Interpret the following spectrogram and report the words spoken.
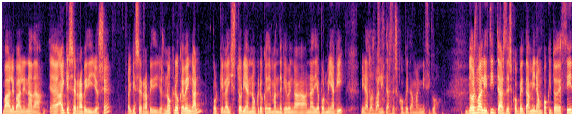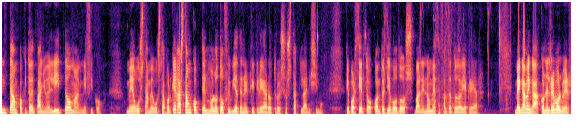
Vale, vale, nada. Eh, hay que ser rapidillos, ¿eh? Hay que ser rapidillos. No creo que vengan, porque la historia no creo que demande que venga nadie por mí aquí. Mira, dos balitas de escopeta, magnífico. Dos balititas de escopeta, mira, un poquito de cinta, un poquito de pañuelito, magnífico. Me gusta, me gusta. ¿Por qué gasta un cóctel molotov y voy a tener que crear otro? Eso está clarísimo. Que por cierto, ¿cuántos llevo? Dos. Vale, no me hace falta todavía crear. Venga, venga, con el revólver.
